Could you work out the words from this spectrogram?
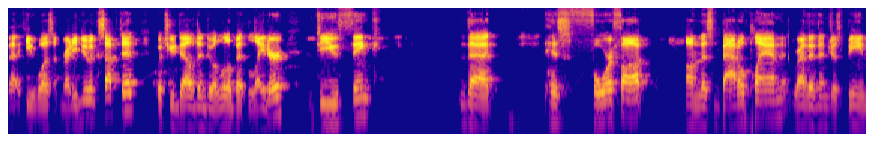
that he wasn't ready to accept it, which you delved into a little bit later. Do you think that his forethought on this battle plan, rather than just being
